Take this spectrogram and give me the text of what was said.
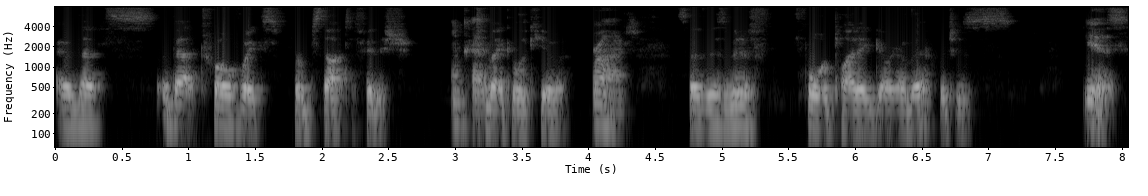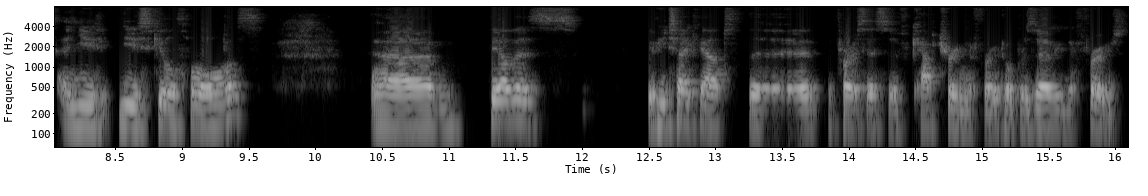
and that's about twelve weeks from start to finish Okay. to make a liqueur. Right. So there's a bit of forward planning going on there, which is Yes. a new new skill for all of us. Um, the others, if you take out the, the process of capturing the fruit or preserving the fruit,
